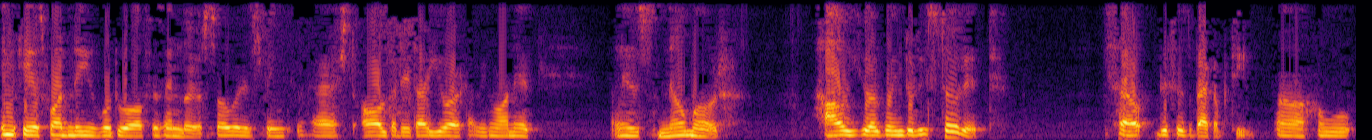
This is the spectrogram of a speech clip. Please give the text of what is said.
in case one day you go to office and your server is being crashed, all the data you are having on it is no more. How you are going to restore it? So this is the backup team uh, who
